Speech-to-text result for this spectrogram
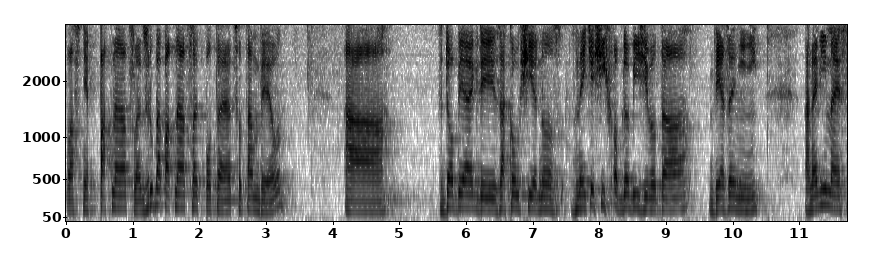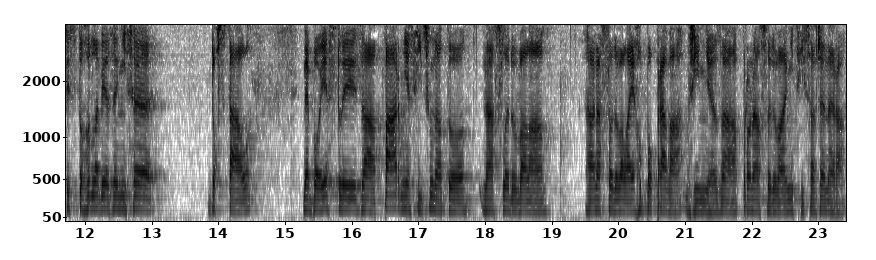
vlastně 15 let, zhruba 15 let poté, co tam byl. A v době, kdy zakouší jedno z nejtěžších období života, vězení, a nevíme, jestli z tohohle vězení se dostal, nebo jestli za pár měsíců na to následovala nasledovala jeho poprava v Římě za pronásledování císaře Nera.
